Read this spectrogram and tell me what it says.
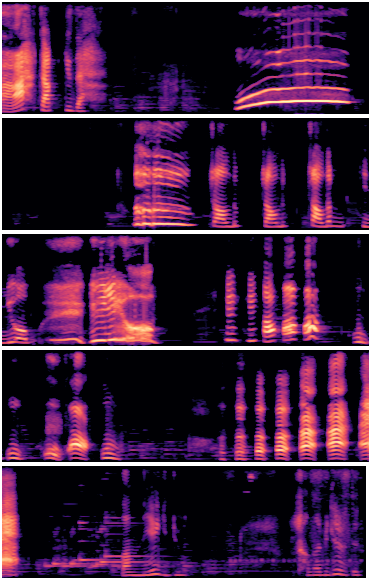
Ah çok güzel. Çaldım, çaldım, çaldım. Gidiyorum. Gidiyorum. Lan niye gidiyorsun? Çalabilirdin.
